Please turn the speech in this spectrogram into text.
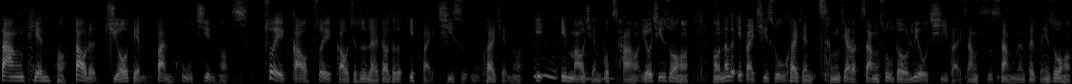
当天哈到了九点半附近哈，最高最高就是来到这个一百七十五块钱哦，一一毛钱不差哈。尤其说哈，哦那个一百七十五块钱成交的张数都有六七百张之上，那等等于说哈，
